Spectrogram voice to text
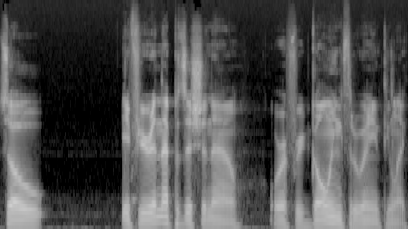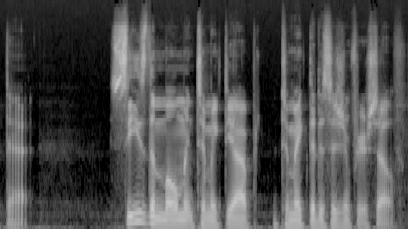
So if you're in that position now, or if you're going through anything like that, seize the moment to make the op- to make the decision for yourself.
